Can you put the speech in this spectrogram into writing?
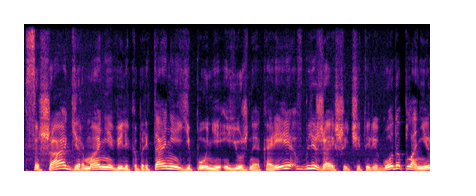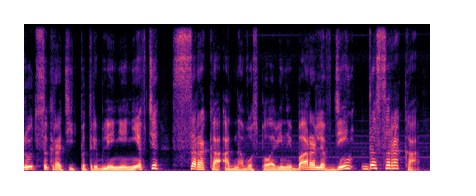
США, Германия, Великобритания, Япония и Южная Корея в ближайшие 4 года планируют сократить потребление нефти с 41,5 барреля в день до 40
